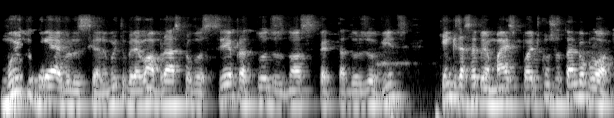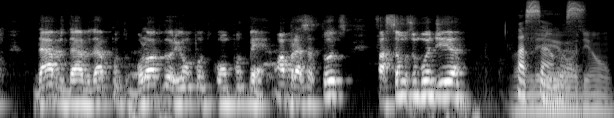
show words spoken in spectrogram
Muito breve, Luciana, muito breve. Um abraço para você, para todos os nossos espectadores ouvintes. Quem quiser saber mais pode consultar meu blog, www.blogdorion.com.br. Um abraço a todos, façamos um bom dia. Façamos. Valeu,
